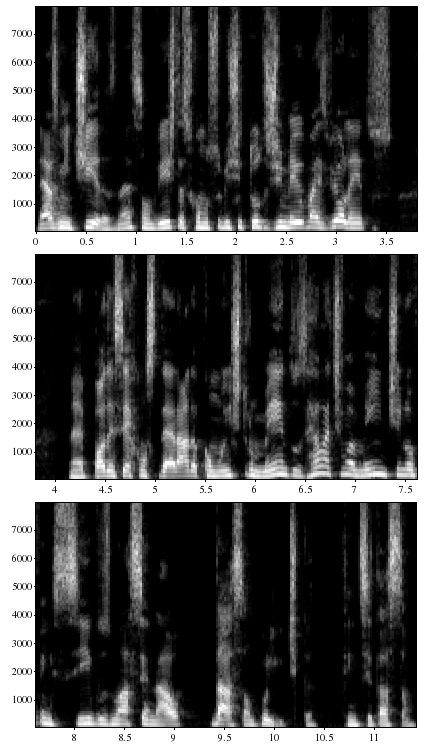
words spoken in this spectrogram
né, as mentiras, né, são vistas como substitutos de meios mais violentos. Né, podem ser consideradas como instrumentos relativamente inofensivos no arsenal da ação política. Fim de citação.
